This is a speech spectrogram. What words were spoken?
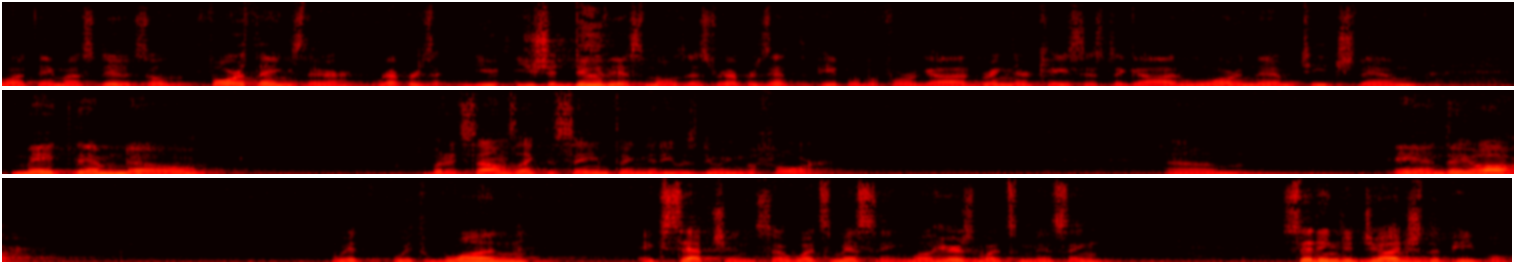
what they must do. So, four things there. Represent, you, you should do this, Moses. Represent the people before God, bring their cases to God, warn them, teach them, make them know. But it sounds like the same thing that he was doing before. Um, and they are, with, with one exception. So, what's missing? Well, here's what's missing sitting to judge the people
